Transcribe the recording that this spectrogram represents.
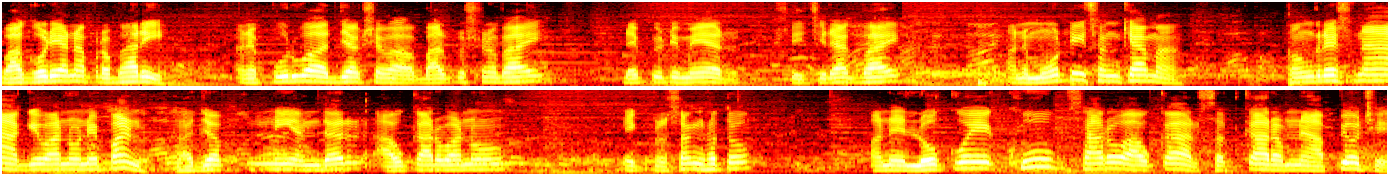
વાઘોડિયાના પ્રભારી અને પૂર્વ અધ્યક્ષ એવા બાલકૃષ્ણભાઈ ડેપ્યુટી મેયર શ્રી ચિરાગભાઈ અને મોટી સંખ્યામાં કોંગ્રેસના આગેવાનોને પણ ભાજપની અંદર આવકારવાનો એક પ્રસંગ હતો અને લોકોએ ખૂબ સારો આવકાર, સત્કાર અમને આપ્યો છે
